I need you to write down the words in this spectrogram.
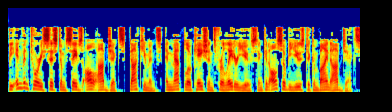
The inventory system saves all objects, documents, and map locations for later use and can also be used to combine objects.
